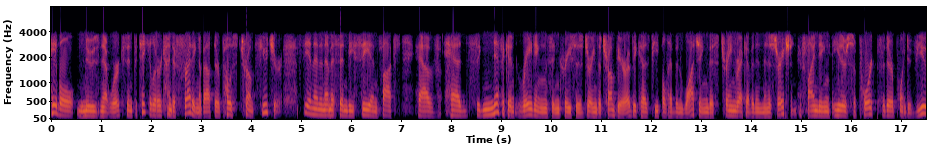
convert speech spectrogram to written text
cable news networks, in particular, are kind of fretting about their post Trump future. CNN and MSNBC and Fox have had significant ratings increases during the Trump era because people have been watching this train wreck of an administration finding either support for their point of view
